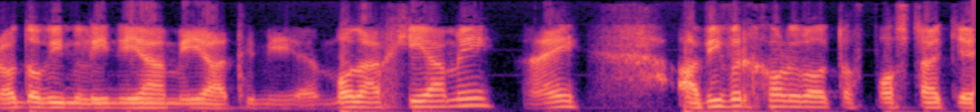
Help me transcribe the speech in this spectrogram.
rodovými líniami a tými monarchiami. Hej? A vyvrcholilo to v podstate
